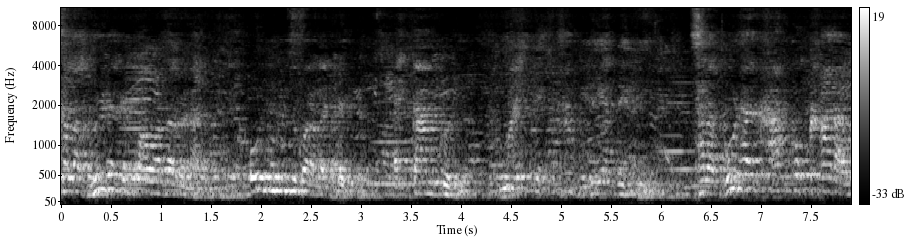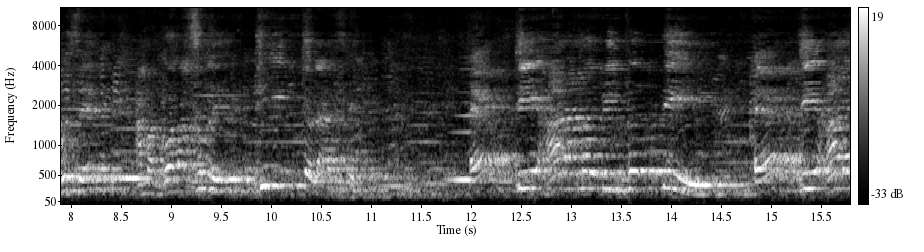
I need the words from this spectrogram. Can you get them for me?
সালা ভুঁড়িটাকে পাওয়া যাবে না। অন্য কিছু করা লাগবে। এক কাম করি মাইকে দেখি সারা বুড়া খাট খুব খারাপ আমার গলা ঠিক চলে আসবে। একটি হারানো বিজ্ঞপ্তি, একটি হারানো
